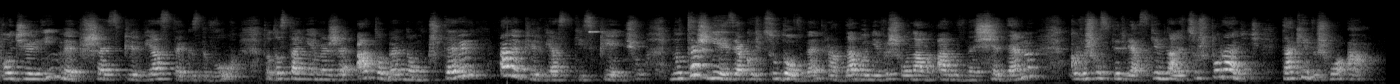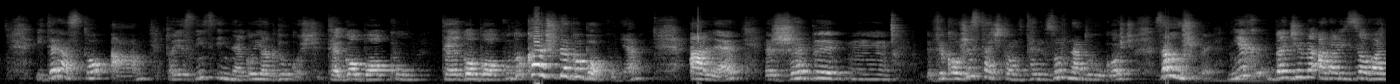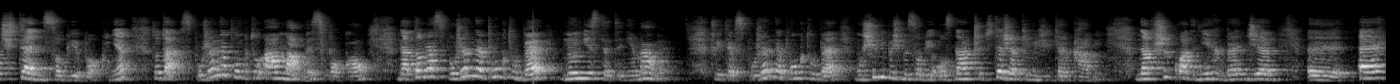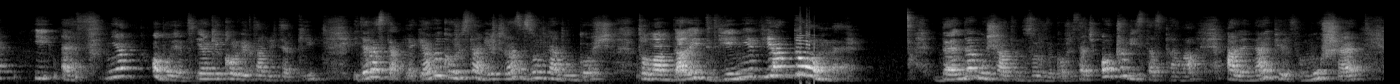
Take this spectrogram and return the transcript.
podzielimy przez pierwiastek z dwóch, to dostaniemy, że a to będą 4, ale pierwiastki z 5. No też nie jest jakoś cudowne, prawda, bo nie wyszło nam a równe 7, tylko wyszło z pierwiastkiem, no ale cóż poradzić, takie wyszło a. I teraz to a to jest nic innego jak długość tego boku, tego boku, no każdego boku, nie? Ale żeby... Mm, wykorzystać tą, ten wzór na długość, załóżmy, niech będziemy analizować ten sobie bok, nie? To tak, współrzędne punktu A mamy, spoko, natomiast współrzędne punktu B, no niestety nie mamy. Czyli te współrzędne punktu B musielibyśmy sobie oznaczyć też jakimiś literkami. Na przykład niech będzie y, E i F, nie? Obojętnie, jakiekolwiek tam literki. I teraz tak, jak ja wykorzystam jeszcze raz wzór na długość, to mam dalej dwie niewiadome. Będę musiała ten wzór wykorzystać, oczywista sprawa, ale najpierw muszę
